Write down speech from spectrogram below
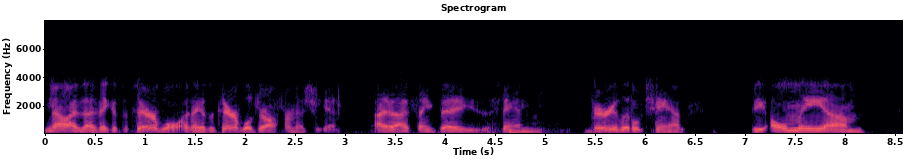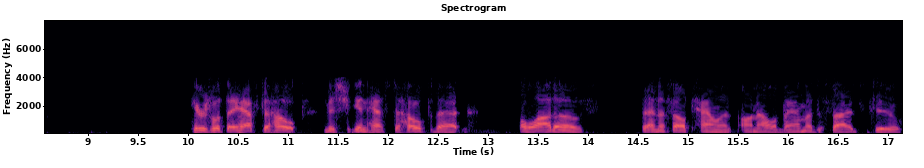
no. I, I think it's a terrible. I think it's a terrible draw for Michigan. I, I think they stand very little chance. The only um, here's what they have to hope. Michigan has to hope that a lot of the NFL talent on Alabama decides to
